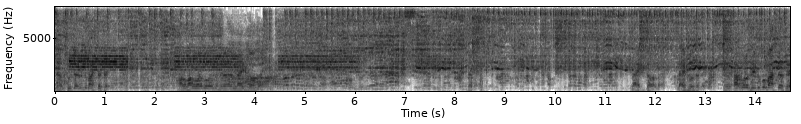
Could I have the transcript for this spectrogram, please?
হ্যাঁ সুইচার কিন্তু বাঁচতেছে আরও ভালোভাবে বোঝার জন্য এখানে লাইট দেওয়া যায়। বলতে তারপরে যেটুকু বাঁচতেছে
